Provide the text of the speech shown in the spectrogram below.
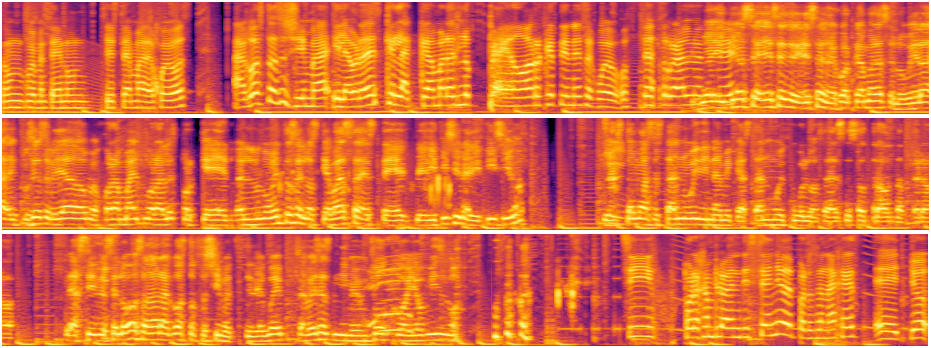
obviamente en un sistema de juegos. Agosto Tsushima, y la verdad es que la cámara es lo peor que tiene ese juego. O sea, realmente. yo ese, ese, ese mejor cámara se lo hubiera, inclusive se lo hubiera dado mejor a Miles Morales, porque en los momentos en los que vas a este, de edificio en edificio, las tomas están muy dinámicas, están muy cool, o sea, esa es otra onda, pero así de, se lo vamos a dar a Ghost of Tsushima, de güey, pues a veces ni me enfoco yo mismo. Sí, por ejemplo, en diseño de personajes, eh, yo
